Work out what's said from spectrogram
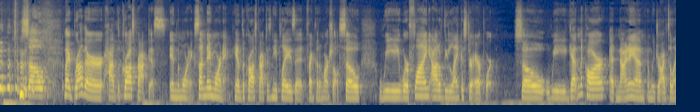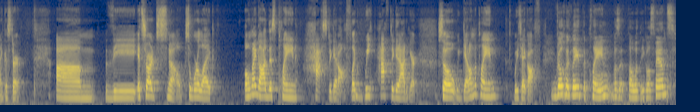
so my brother had lacrosse practice in the morning, Sunday morning. He had lacrosse practice, and he plays at Franklin and Marshall. So we were flying out of the Lancaster airport. So we get in the car at 9 a.m. and we drive to Lancaster. Um, the it started to snow, so we're like, oh my god, this plane has to get off. Like we have to get out of here. So we get on the plane, we take off. Real quickly, the plane was it filled with Eagles fans?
